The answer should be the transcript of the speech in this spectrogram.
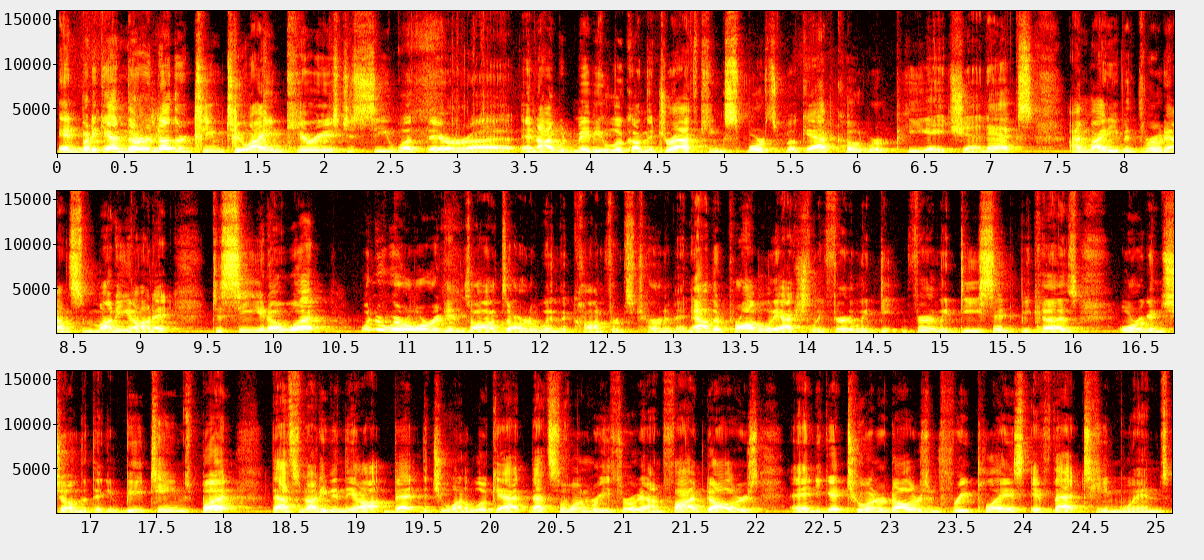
And but again, they're another team too. I am curious to see what they're. Uh, and I would maybe look on the DraftKings Sportsbook app. Code where PHNX. I might even throw down some money on it to see. You know what? Wonder where Oregon's odds are to win the conference tournament. Now they're probably actually fairly de- fairly decent because Oregon's shown that they can beat teams, but that's not even the bet that you want to look at. That's the one where you throw down five dollars and you get two hundred dollars in free plays if that team wins.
